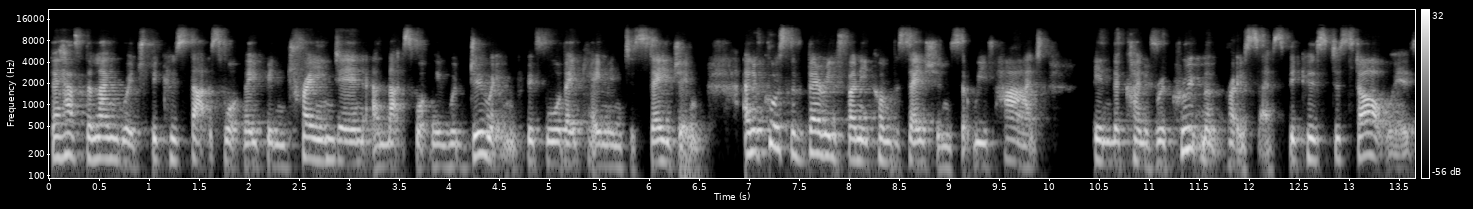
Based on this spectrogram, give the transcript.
They have the language because that's what they've been trained in and that's what they were doing before they came into staging. And of course, the very funny conversations that we've had in the kind of recruitment process, because to start with,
